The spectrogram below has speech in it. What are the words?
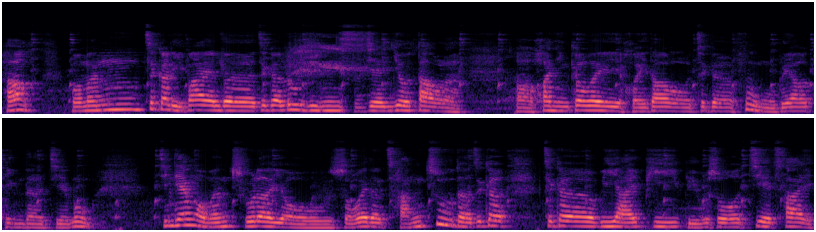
好，我们这个礼拜的这个录音时间又到了，好，欢迎各位回到这个父母不要听的节目。今天我们除了有所谓的常驻的这个这个 VIP，比如说芥菜，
